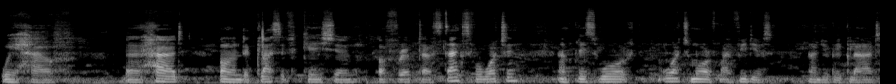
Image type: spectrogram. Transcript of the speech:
we have uh, had on the classification of reptiles. Thanks for watching and please watch, watch more of my videos and you'll be glad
